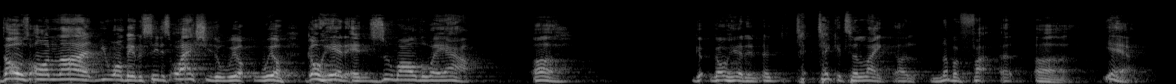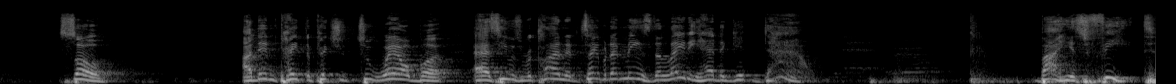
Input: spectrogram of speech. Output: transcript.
those online, you won't be able to see this. Oh, actually, we'll, we'll go ahead and zoom all the way out. Uh, go, go ahead and uh, t- take it to like uh, number five. Uh, uh, yeah. So I didn't paint the picture too well, but as he was reclining at the table, that means the lady had to get down by his feet.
